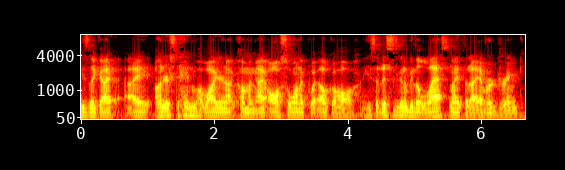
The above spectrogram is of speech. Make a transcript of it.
he's like, I, I understand why you're not coming. I also want to quit alcohol. He said, this is going to be the last night that I ever drink.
